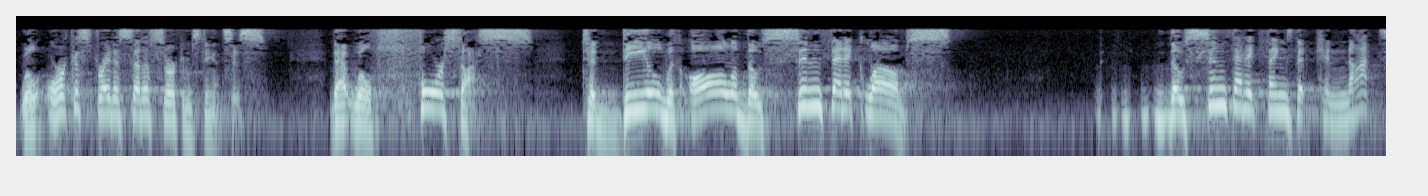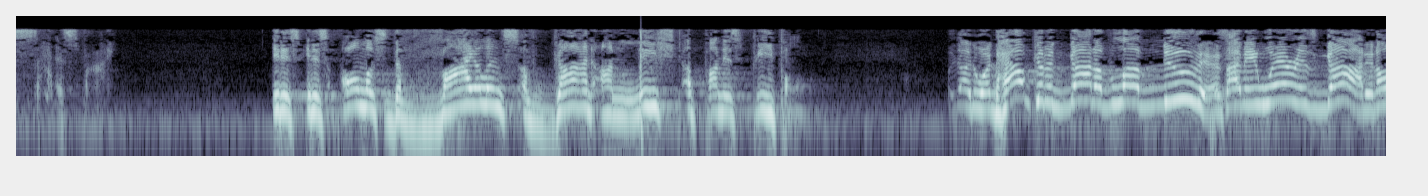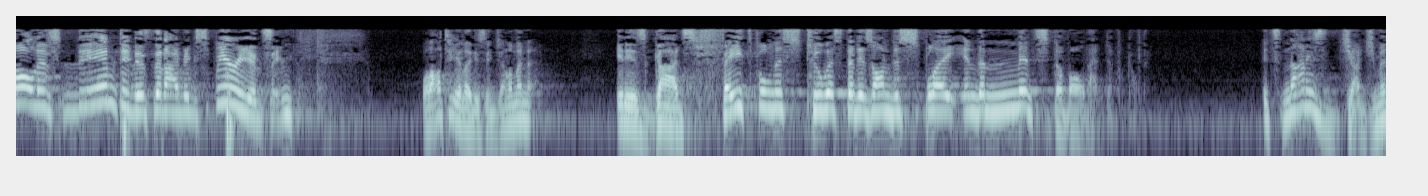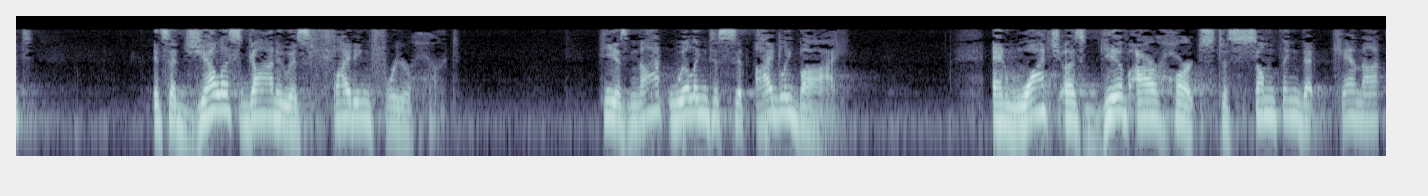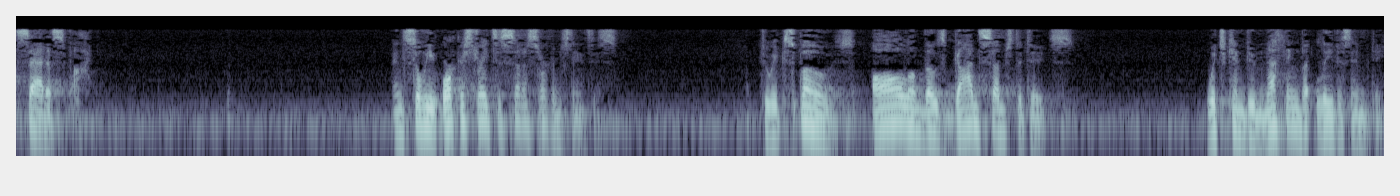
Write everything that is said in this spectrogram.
will orchestrate a set of circumstances that will force us to deal with all of those synthetic loves, those synthetic things that cannot satisfy. It is, it is almost the violence of God unleashed upon His people how could a God of love do this? I mean, where is God in all this emptiness that I'm experiencing? Well, I'll tell you, ladies and gentlemen, it is God's faithfulness to us that is on display in the midst of all that difficulty. It's not His judgment. It's a jealous God who is fighting for your heart. He is not willing to sit idly by and watch us give our hearts to something that cannot satisfy. And so he orchestrates a set of circumstances to expose all of those God substitutes which can do nothing but leave us empty.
